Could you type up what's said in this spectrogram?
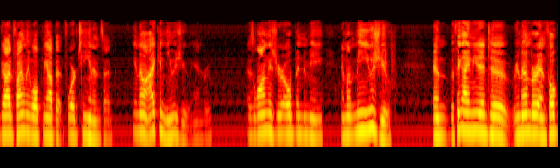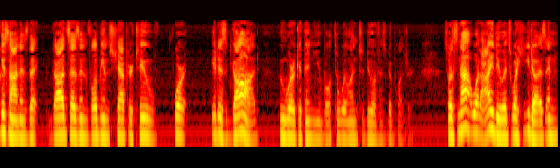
God finally woke me up at 14 and said, You know, I can use you, as long as you're open to me and let me use you. And the thing I needed to remember and focus on is that God says in Philippians chapter 2 For it is God who worketh in you both to will and to do of his good pleasure. So it's not what I do, it's what he does. And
